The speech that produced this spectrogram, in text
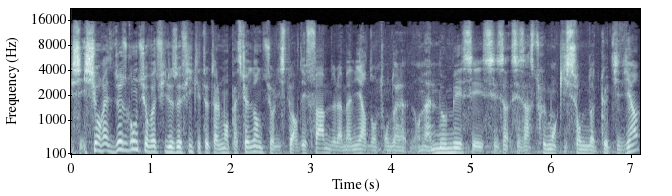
si, on reste deux secondes sur votre philosophie qui est totalement passionnante, sur l'histoire des femmes, de la manière dont on, a nommé ces, ces, instruments qui sont de notre quotidien,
